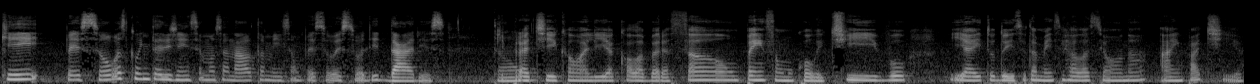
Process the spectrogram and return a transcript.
que pessoas com inteligência emocional também são pessoas solidárias. Então... Que praticam ali a colaboração, pensam no coletivo, e aí tudo isso também se relaciona à empatia.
